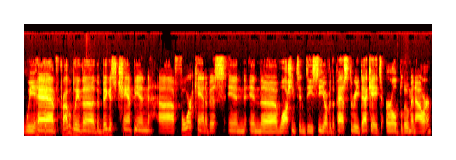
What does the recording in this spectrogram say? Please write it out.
We have probably the, the biggest champion uh, for cannabis in, in the Washington, D.C. over the past three decades, Earl Blumenauer.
